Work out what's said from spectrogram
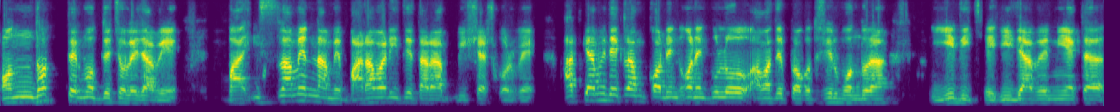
অন্ধত্বের মধ্যে চলে যাবে বা ইসলামের নামে বাড়াবাড়িতে তারা বিশ্বাস করবে। আজকে আমি দেখলাম অনেক অনেকগুলো আমাদের প্রগতিশীল বন্ধুরা ইয়ে দিচ্ছে হিজাবের নিয়ে একটা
